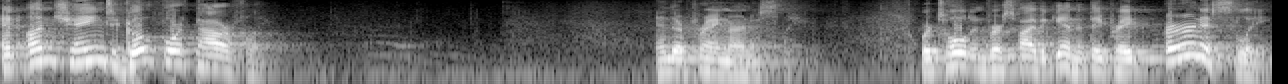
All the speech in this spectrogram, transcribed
and unchained to go forth powerfully. And they're praying earnestly. We're told in verse 5 again that they prayed earnestly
